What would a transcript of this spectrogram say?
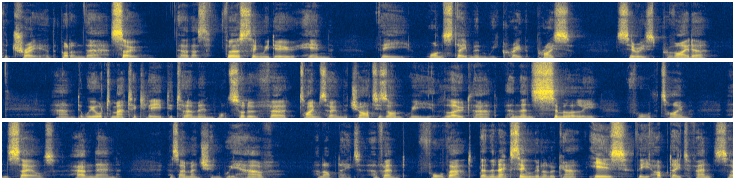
the tray at the bottom there. So uh, that's the first thing we do in the once statement. We create the price series provider and we automatically determine what sort of uh, time zone the chart is on. We load that and then similarly for the time and sales and then as I mentioned, we have an update event for that. Then the next thing we're going to look at is the update event. So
